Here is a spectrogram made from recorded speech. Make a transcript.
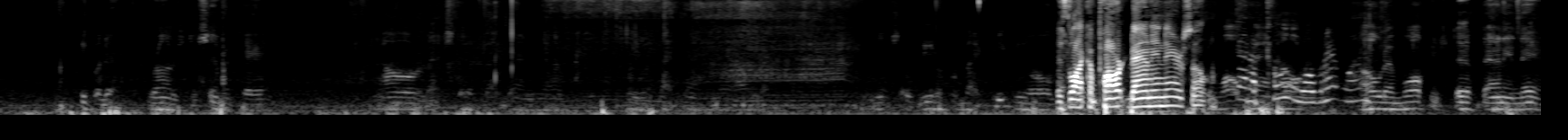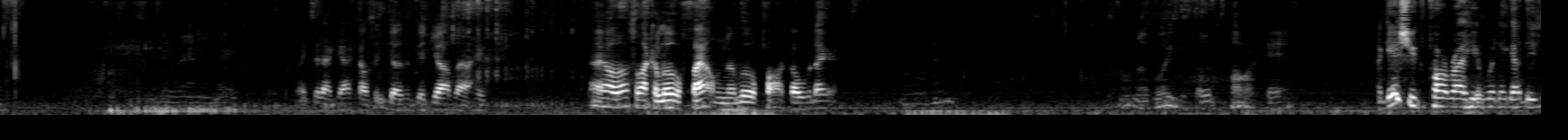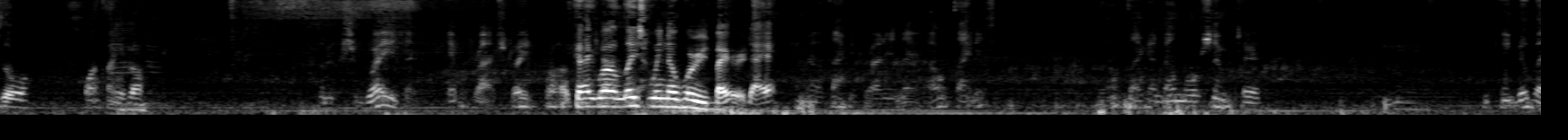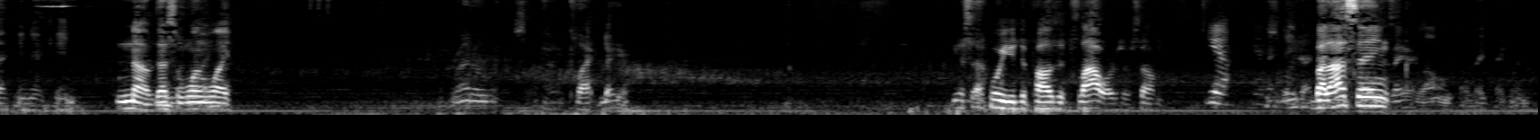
people that runs the cemetery and all that stuff back there. And, uh, we went back there and, uh, and it's so beautiful back. You can go all It's back like a park down in there or something. Got a pool all, over that way. all them walking stuff down in there. Go down in there. Thank to that guy because he does a good job out here. Well, that's like a little fountain, a little park over there. I don't know where you go to park at. I guess you could park right here where they got these little white things on. But it's graves that it was right straight across. Okay, well at least we know where he's buried at. You I think it's right in there. I don't think it's. I don't think there's no more cemetery. You can't go back in there, can you? No, that's the one way. It's right over. Plaque there. Guess that's where you deposit flowers or something. Yeah. They But I don't stay seen- very long 'cause they take them.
